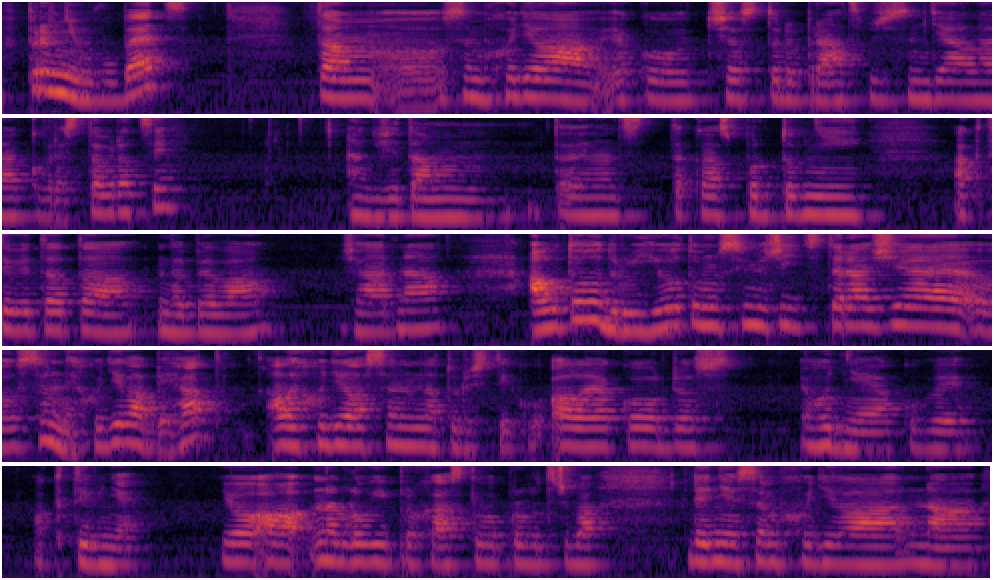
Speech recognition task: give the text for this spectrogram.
v prvním vůbec. Tam o, jsem chodila jako často do práce, protože jsem dělala jako v restauraci. Takže tam to je taková sportovní aktivita ta nebyla žádná. A u toho druhého to musím říct teda, že eh, jsem nechodila běhat, ale chodila jsem na turistiku, ale jako dost hodně jakoby aktivně. Jo, a na dlouhé procházky, opravdu třeba denně jsem chodila na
